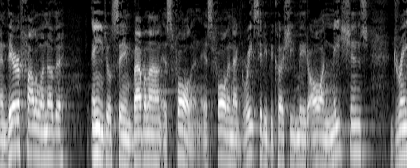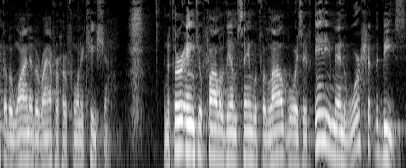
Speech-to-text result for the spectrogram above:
and there follow another angel saying, Babylon is fallen, is fallen, that great city, because she made all nations drink of the wine of the wrath of her fornication. And the third angel followed them, saying with a loud voice, If any man worship the beast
